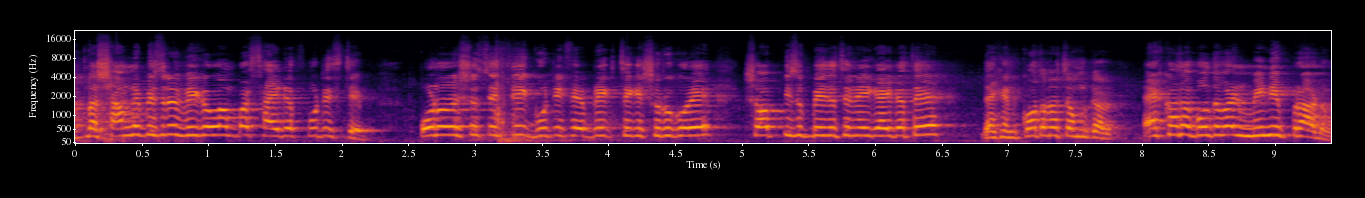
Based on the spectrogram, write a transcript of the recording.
আপনার সামনে পিছনে ভিগো বাম্পার সাইডে ফুট স্টেপ পনেরোশো সিসি গুটি ফেব্রিক থেকে শুরু করে সব কিছু পেয়ে যাচ্ছেন এই গাড়িটাতে। দেখেন কতটা চমৎকার। এক কথা বলতে পারেন মিনি প্রাডো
